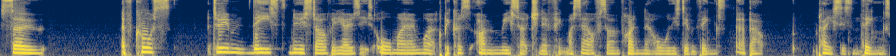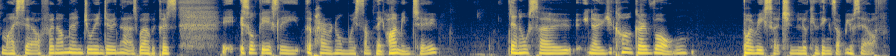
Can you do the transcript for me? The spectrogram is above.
So, of course, doing these new style videos is all my own work because I'm researching everything myself. So I'm finding out all these different things about places and things myself, and I'm enjoying doing that as well because it's obviously the paranormal is something I'm into. Then also, you know, you can't go wrong by researching and looking things up yourself.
